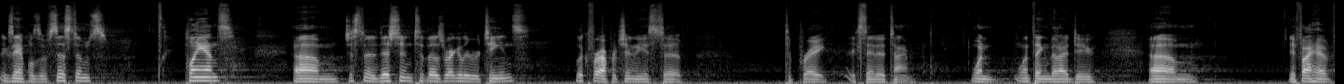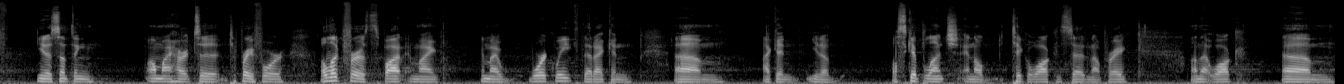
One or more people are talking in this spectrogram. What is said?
examples of systems, plans. Um, just in addition to those regular routines, look for opportunities to to pray extended time. One one thing that I do, um, if I have you know something on my heart to, to pray for, I'll look for a spot in my in my work week that I can um, I can, you know, I'll skip lunch and I'll take a walk instead and I'll pray on that walk. Um,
